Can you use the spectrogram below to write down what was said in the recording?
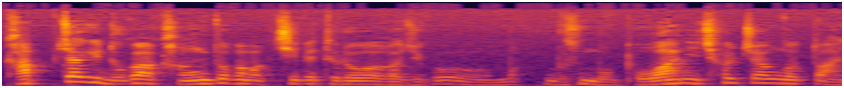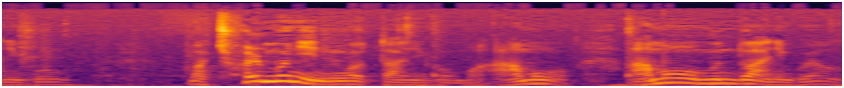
갑자기 누가 강도가 막 집에 들어와 가지고 막 무슨 뭐 보안이 철저한 것도 아니고 막 철문이 있는 것도 아니고 뭐 암호 암호 문도 아니고요.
